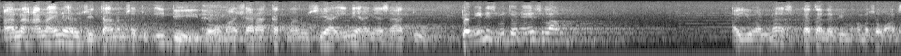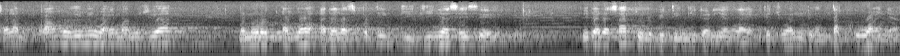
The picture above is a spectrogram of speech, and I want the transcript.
Anak-anak ini harus ditanam satu ide bahwa masyarakat manusia ini hanya satu. Dan ini sebetulnya Islam. Ayuhan nas, kata Nabi Muhammad SAW, kamu ini wahai manusia, menurut Allah adalah seperti giginya sisir. Tidak ada satu lebih tinggi dari yang lain, kecuali dengan takwanya,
